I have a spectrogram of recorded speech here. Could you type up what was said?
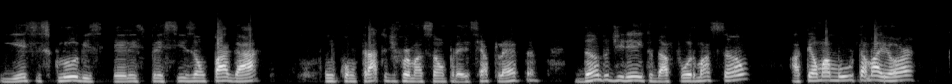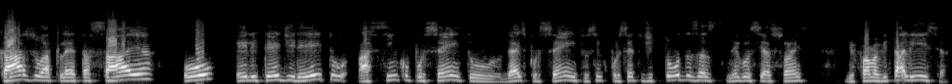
e esses clubes eles precisam pagar um contrato de formação para esse atleta, dando direito da formação até uma multa maior caso o atleta saia ou ele ter direito a 5%, 10%, 5% de todas as negociações de forma vitalícia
